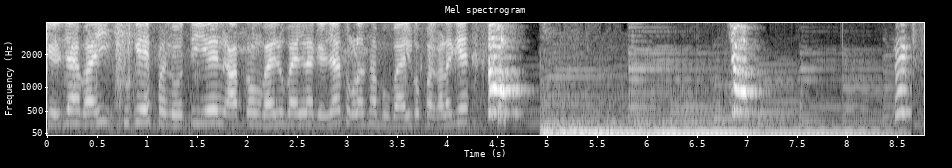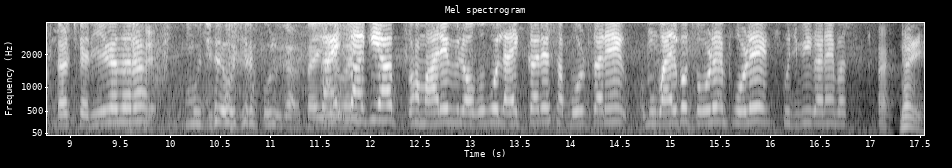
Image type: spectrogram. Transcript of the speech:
گر جائے بھائی کیونکہ یہ پنوتی ہے آپ کا موبائل ووبائل نہ گر جائے تھوڑا سا موبائل کو پکڑ کے۔ سرچ کریے گا ذرا۔ مجھے مجھے فون کرتا ہے گائز باقی آپ ہمارے ولاگوں کو لائک کریں سپورٹ کریں موبائل کو توڑیں پھوڑیں کچھ بھی کریں بس۔ نہیں۔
